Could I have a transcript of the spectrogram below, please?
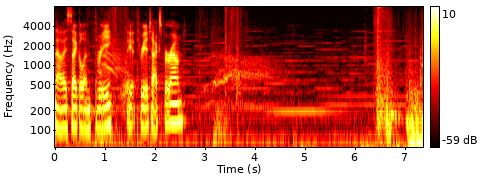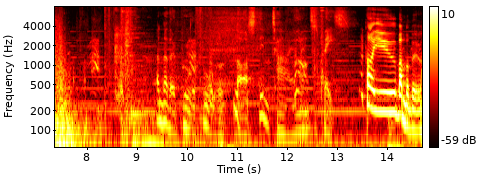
Now they cycle in three. They get three attacks per round. Another poor fool, lost in time and space. I call you Bumbleboo.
